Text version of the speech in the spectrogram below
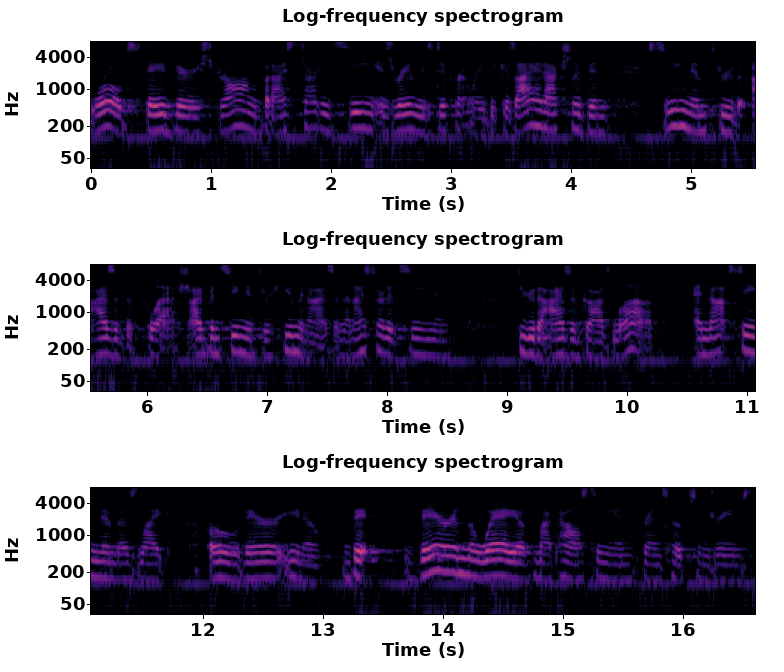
world stayed very strong, but I started seeing Israelis differently because I had actually been seeing them through the eyes of the flesh. I'd been seeing them through human eyes, and then I started seeing them through the eyes of God's love and not seeing them as like oh, they're, you know, they, they're in the way of my Palestinian friends' hopes and dreams.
